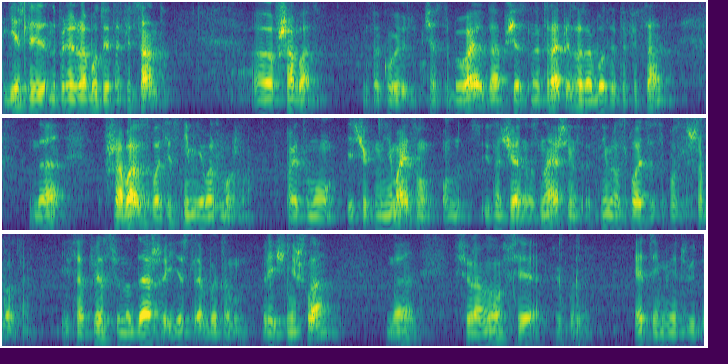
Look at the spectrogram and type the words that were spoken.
если, например, работает официант э, в шаббат, такое часто бывает, да, общественная трапеза, работает официант, да, в шаббат расплатиться с ним невозможно. Поэтому, если человек нанимается, он, он изначально знает, что с ним расплатится после шаббата. И, соответственно, даже если об этом речь не шла, да, все равно все как бы, это имеют в виду.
